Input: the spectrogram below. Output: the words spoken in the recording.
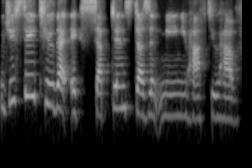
Would you say too that acceptance doesn't mean you have to have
